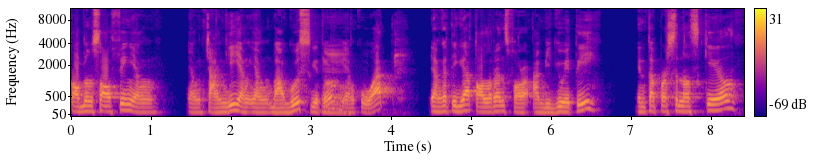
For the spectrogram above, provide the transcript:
problem solving yang yang canggih, yang yang bagus gitu, Hmm. yang kuat. Yang ketiga tolerance for ambiguity, interpersonal skill,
